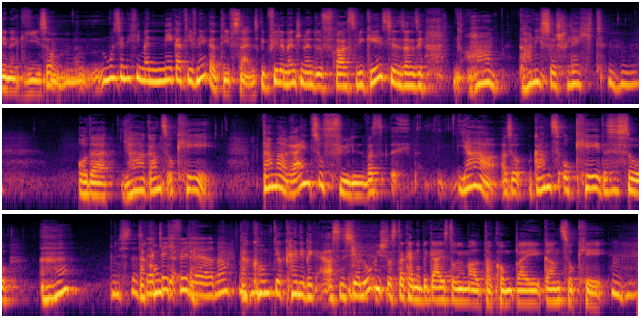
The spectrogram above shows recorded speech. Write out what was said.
Energie. So, mhm. Muss ja nicht immer negativ negativ sein. Es gibt viele Menschen, wenn du fragst, wie geht's dir, dann sagen sie, ah, gar nicht so schlecht. Mhm. Oder ja, ganz okay. Da mal reinzufühlen, was äh, ja, also ganz okay. Das ist so, aha. Ist das da wirklich viel ja, oder? Da mhm. kommt ja keine, Be also es ist ja logisch, dass da keine Begeisterung im Alltag kommt bei ganz okay. Mhm.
